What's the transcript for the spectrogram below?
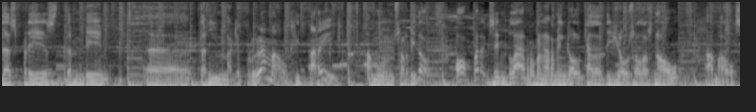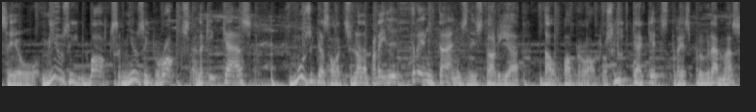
Després també eh, tenim aquest programa, el Hit Parade, amb un servidor. O, per exemple, Roman Armengol cada dijous a les 9 amb el seu Music Box Music Rocks. En aquest cas, música seleccionada per ell 30 anys d'història del pop rock. O sigui que aquests tres programes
